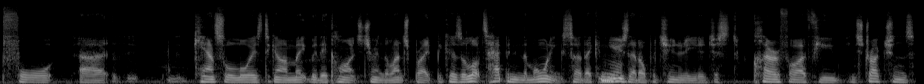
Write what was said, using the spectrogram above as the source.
for uh, counsel lawyers to go and meet with their clients during the lunch break because a lot's happened in the morning, so they can Yeah. use that opportunity to just clarify a few instructions.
